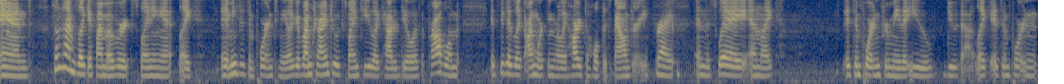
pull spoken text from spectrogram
And sometimes, like, if I'm over explaining it, like, it means it's important to me. Like, if I'm trying to explain to you, like, how to deal with a problem, it's because, like, I'm working really hard to hold this boundary right. in this way. And, like, it's important for me that you do that. Like, it's important.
